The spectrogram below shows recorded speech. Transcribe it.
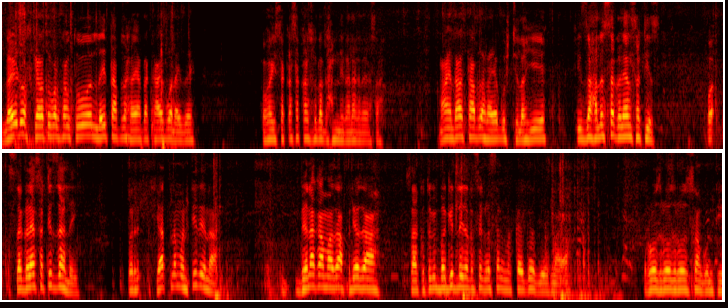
लय डोसक्याला तुम्हाला सांगतो लय ताप झालाय. आता काय बोलायचंय? बघा ही सकाळ सकाळ सुद्धा घाम निघायला लागलाय असा. मायंदा ताप झाला या गोष्टीला. हे हे झालं सगळ्यांसाठीच. प सगळ्यासाठीच झालंय. पर ह्यातनं म्हणते ते ना बेना कामाचा आपल्या जा. सारखं तुम्ही बघितलं आता सगळं सांगणं काही गरजेचं नाही. रोज रोज रोज सांगून ती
